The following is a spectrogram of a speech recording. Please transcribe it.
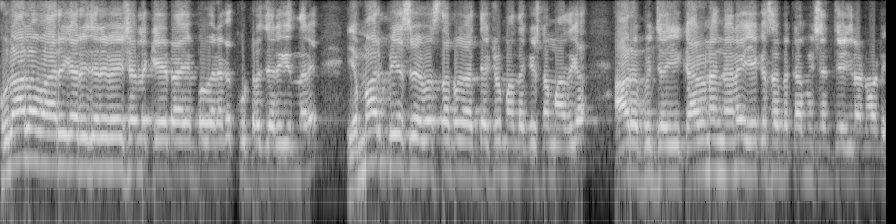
కులాల వారీగా రిజర్వేషన్ల కేటాయింపు వెనుక కుట్ర జరిగిందని ఎంఆర్పిఎస్ వ్యవస్థాపక అధ్యక్షుడు మందకృష్ణ మాదిగ ఆరోపించారు. ఈ కారణంగానే ఏకసభ్య కమిషన్ చేసినటువంటి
